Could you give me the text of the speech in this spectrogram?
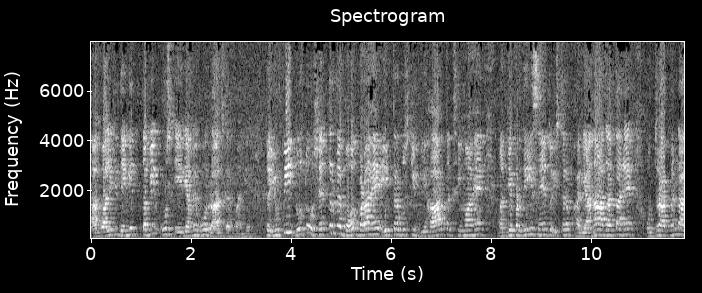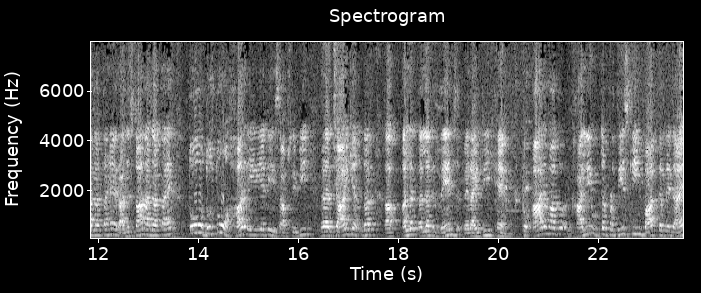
क्वालिटी देंगे तभी उस एरिया में वो राज कर पाएँगे। तो यूपी दोस्तों क्षेत्र में बहुत बड़ा है। एक तरफ़ उसकी बिहार तक सीमा है मध्य प्रदेश है तो इस तरफ़ हरियाणा आ जाता है उत्तराखंड आ जाता है राजस्थान आ जाता है। तो दोस्तों, हर एरिया के हिसाब से भी चाय के अंदर अलग अलग रेंज वेराइटी है। तो आज हम अगर खाली उत्तर प्रदेश की ही बात करने जाए।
